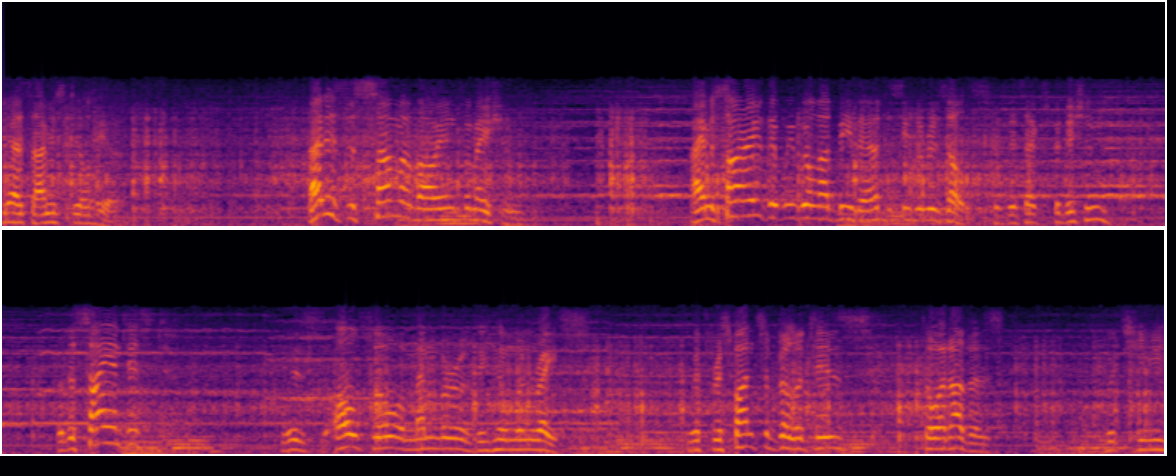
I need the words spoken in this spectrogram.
Yes, I'm still here. That is the sum of our information. I'm sorry that we will not be there to see the results of this expedition, but the scientist is also a member of the human race, with responsibilities toward others, which he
